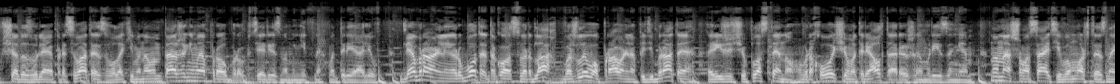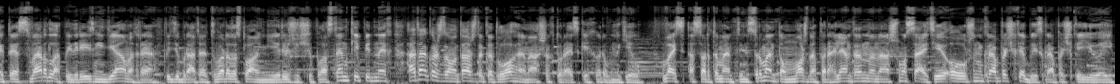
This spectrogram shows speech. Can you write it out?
що дозволяє працювати з великими навантаженнями при обробці різноманітних матеріалів. Для правильної роботи такого свердла важливо правильно підібрати ріжучу пластину, враховуючи матеріал та режим різання. На нашому сайті ви можете знайти свердла під різні діаметри, підібрати твердосплавні ріжучі пластинки під них, а також завантажити каталоги наших турецьких виробників. Весь асортимент інструменту можна переглянути на нашому сайті ocean.biz.ua,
